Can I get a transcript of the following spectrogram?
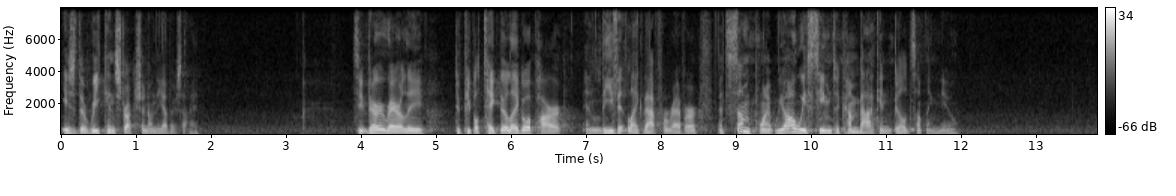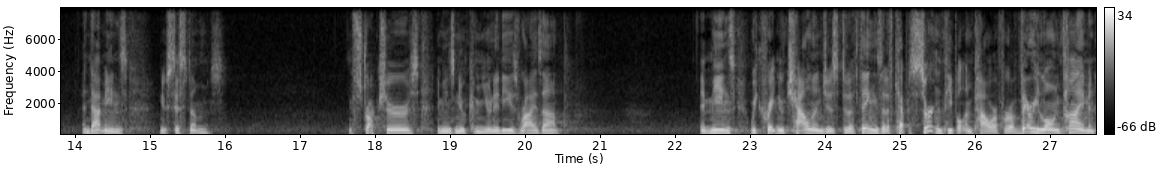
is the reconstruction on the other side. See, very rarely do people take their Lego apart and leave it like that forever. At some point, we always seem to come back and build something new. And that means new systems, new structures, it means new communities rise up. It means we create new challenges to the things that have kept certain people in power for a very long time. And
